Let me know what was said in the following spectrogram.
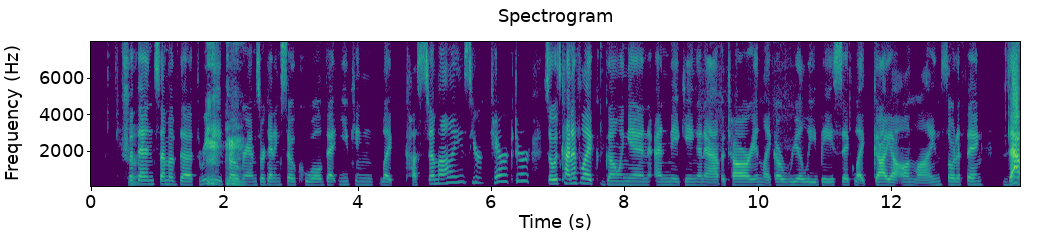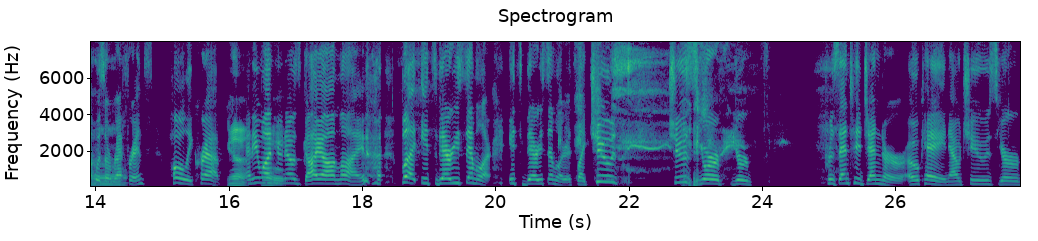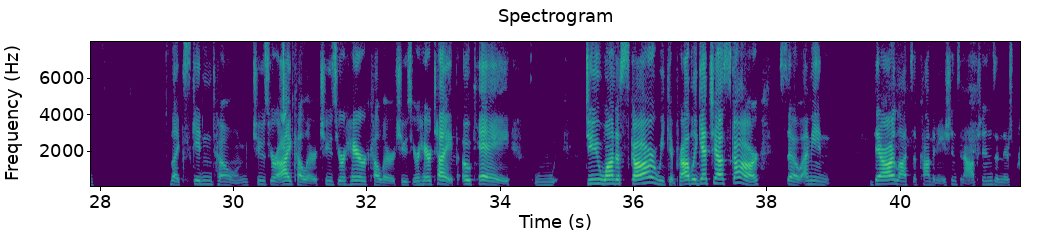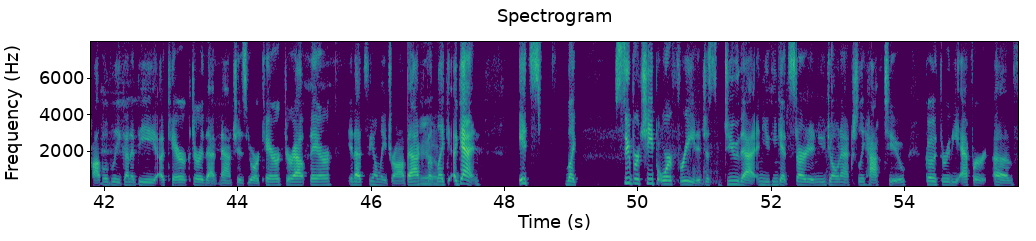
Sure. But then some of the 3D programs are getting so cool that you can like customize your character. So it's kind of like going in and making an avatar in like a really basic like Gaia Online sort of thing. That was a Oh. reference. Holy crap. yeah. Anyone Oh. who knows Gaia Online, but it's very similar. It's very similar. It's like choose choose your your presented gender. Okay, now choose your like skin tone, choose your eye color, choose your hair color, choose your hair type. Okay. Do you want a scar? We could probably get you a scar. So, I mean, there are lots of combinations and options, and there's probably going to be a character that matches your character out there. That's the only drawback. Yeah. But, like, again, it's like super cheap or free to just do that, and you can get started, and you don't actually have to go through the effort of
